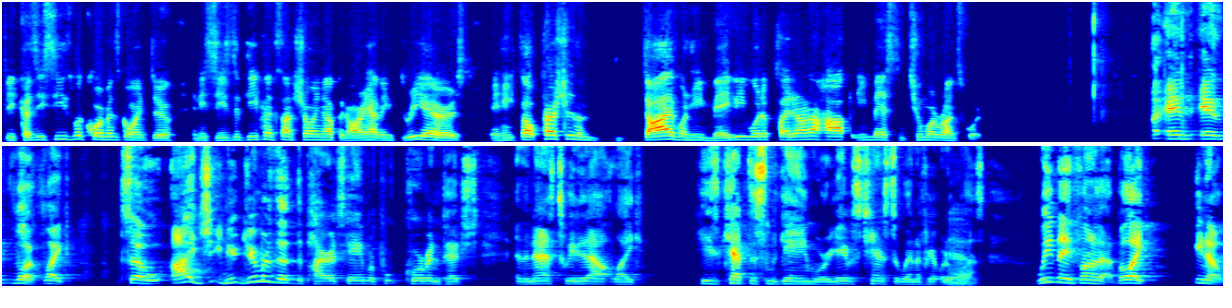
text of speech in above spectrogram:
because he sees what Corbin's going through and he sees the defense not showing up and already having three errors, and he felt pressure in the dive when he maybe would have played it on a hop and he missed and two more runs scored. Uh, And and look, like so, I do you remember the the Pirates game where Corbin pitched and the Nats tweeted out like he's kept us in the game or he gave us a chance to win. I forget what it was. We've made fun of that, but like you know,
